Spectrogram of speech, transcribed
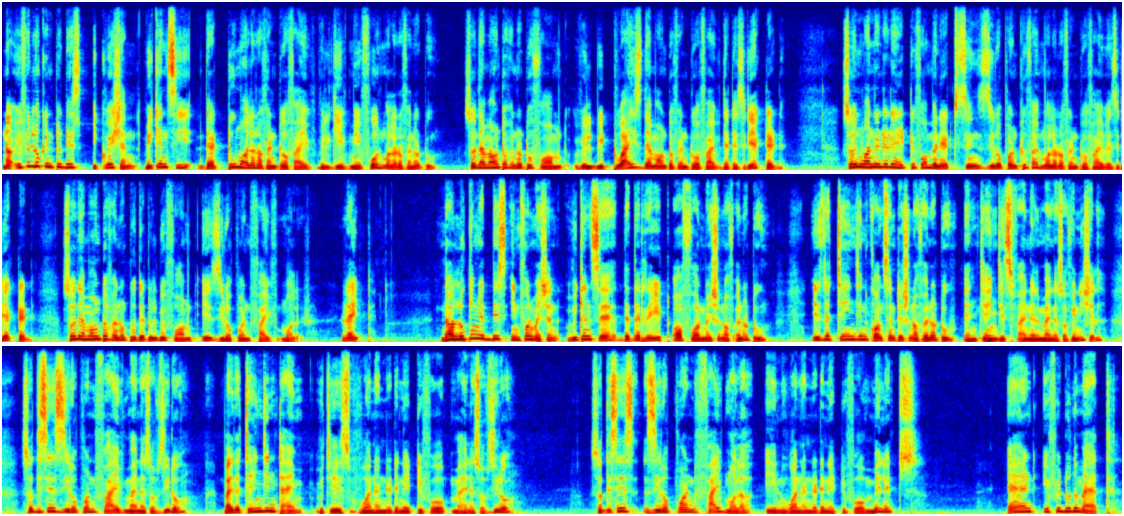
Now if you look into this equation, we can see that 2 molar of N2O5 will give me 4 molar of NO2. So the amount of NO2 formed will be twice the amount of N2O5 that has reacted. So in 184 minutes, since 0.25 molar of N2O5 has reacted, so the amount of NO2 that will be formed is 0.5 molar, right? Now looking at this information, we can say that the rate of formation of NO2 is the change in concentration of NO2 and change is final minus of initial. So this is 0.5 minus of 0 by the change in time which is 184 minus of 0. So this is 0.5 molar in 184 minutes. And if we do the math,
